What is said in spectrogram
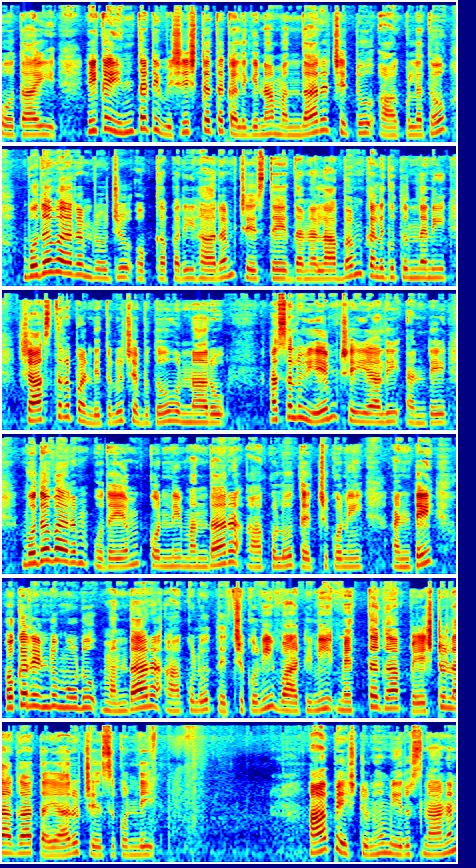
పోతాయి. ఇక ఇంతటి విశిష్టత కలిగిన మందార చెట్టు ఆకులతో బుధవారం రోజు ఒక్క పరిహారం చేస్తే ధనలాభం కలుగుతుందని శాస్త్ర పండితులు చెబుతూ ఉన్నారు. అసలు ఏం చేయాలి అంటే బుధవారం ఉదయం కొన్ని మందార ఆకులు తెచ్చుకొని అంటే ఒక రెండు మూడు మందార ఆకులు తెచ్చుకొని వాటిని మెత్తగా పేస్టులాగా తయారు చేసుకోండి. ఆ పేస్టును మీరు స్నానం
